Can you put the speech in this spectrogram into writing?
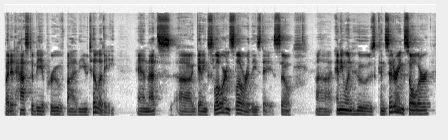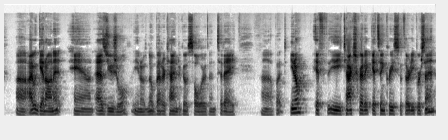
but it has to be approved by the utility, and that's uh, getting slower and slower these days. So, uh, anyone who's considering solar, uh, I would get on it. And as usual, you know, no better time to go solar than today. Uh, but you know, if the tax credit gets increased to thirty percent,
